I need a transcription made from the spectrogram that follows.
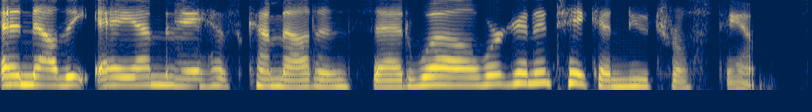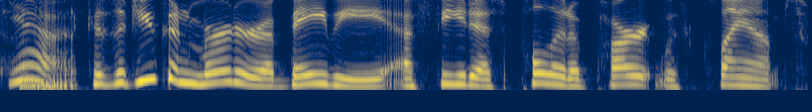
And now the AMA has come out and said, "Well, we're going to take a neutral stance." Yeah, because if you can murder a baby, a fetus, pull it apart with clamps,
